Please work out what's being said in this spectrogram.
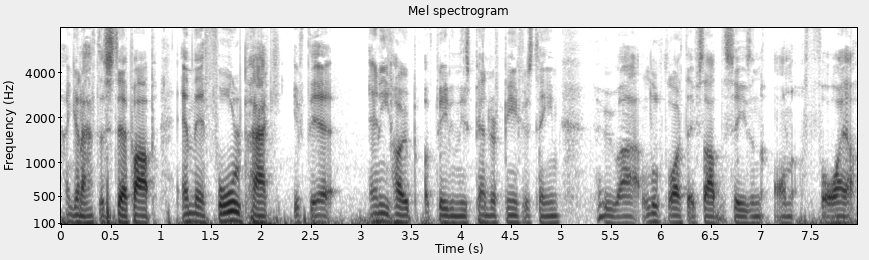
are going to have to step up, and their forward pack, if they're any hope of beating this Penrith Panthers team, who uh, look like they've started the season on fire.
